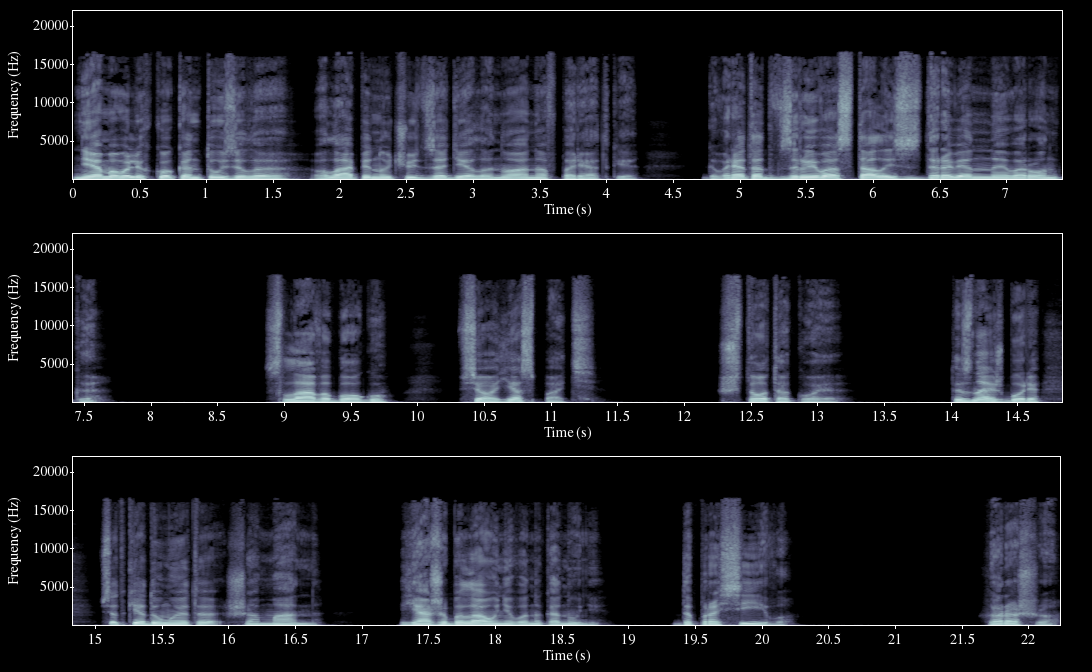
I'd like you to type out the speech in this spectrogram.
Немова легко контузила, Лапину чуть задела, но она в порядке. Говорят, от взрыва осталась здоровенная воронка. Слава богу. Все, я спать. Что такое? Ты знаешь, Боря, все-таки я думаю, это шаман. Я же была у него накануне. Допроси его. Хорошо.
